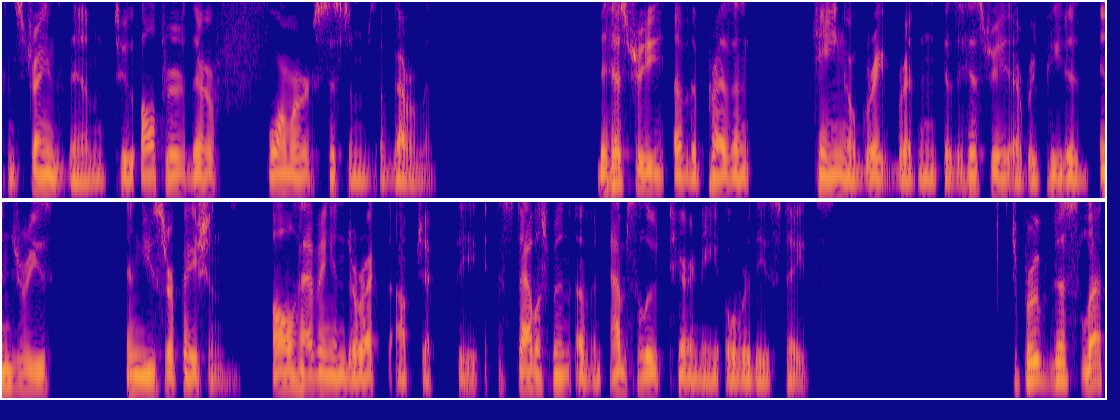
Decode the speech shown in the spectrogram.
constrains them to alter their former systems of government. The history of the present King of Great Britain is a history of repeated injuries and usurpations, all having in direct object the establishment of an absolute tyranny over these states. To prove this, let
